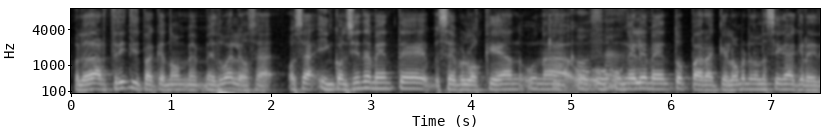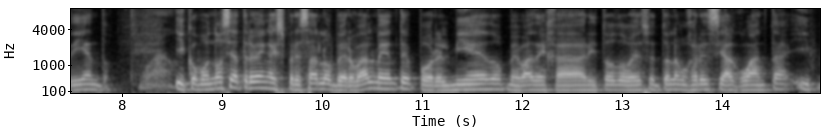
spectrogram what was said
o le da artritis para que no me, duele. O sea, o sea, inconscientemente se bloquean una, un, elemento para que el hombre no le siga agrediendo. Y como no se atreven a expresarlo verbalmente por el miedo, me va a dejar y todo eso, entonces la mujer se aguanta y,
